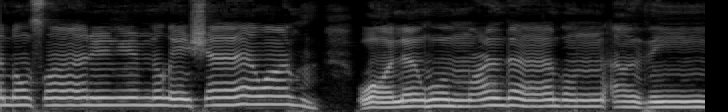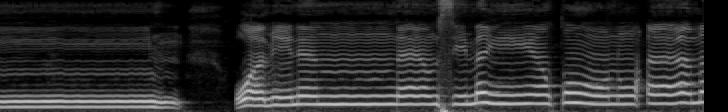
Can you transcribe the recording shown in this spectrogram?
أبصارهم غشاوة ولهم عذاب عظيم ومن الناس من يقول آمنا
